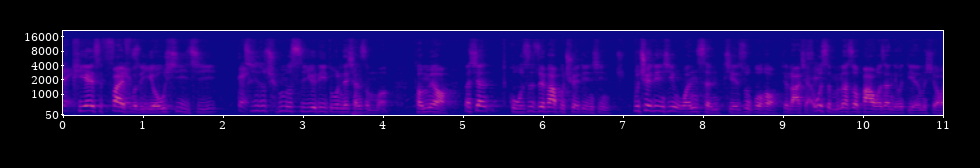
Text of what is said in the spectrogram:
对。PS Five 的游戏机，这些都全部都十一月利多。你在想什么？懂没有？那现在股市最怕不确定性，不确定性完成结束过后就拉起来。为什么那时候八五三点会跌那么凶？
